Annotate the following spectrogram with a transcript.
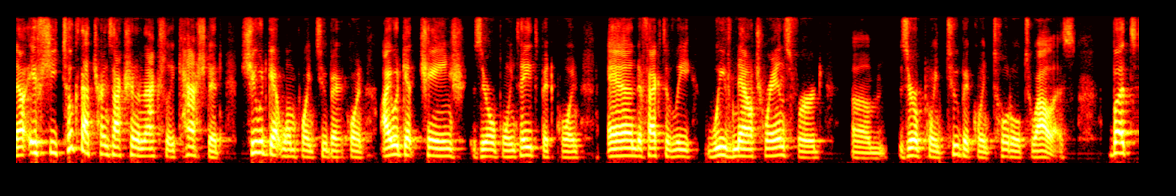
Now, if she took that transaction and actually cashed it, she would get 1.2 Bitcoin. I would get change 0.8 Bitcoin. And effectively, we've now transferred um, 0.2 Bitcoin total to Alice. But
